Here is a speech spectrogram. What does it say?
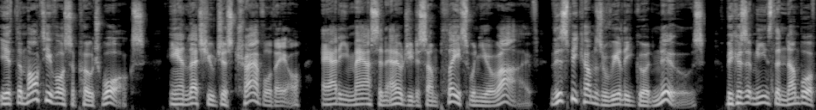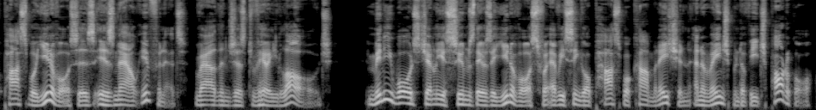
if the multiverse approach works, and lets you just travel there, adding mass and energy to some place when you arrive, this becomes really good news, because it means the number of possible universes is now infinite, rather than just very large, Many Worlds generally assumes there's a universe for every single possible combination and arrangement of each particle.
